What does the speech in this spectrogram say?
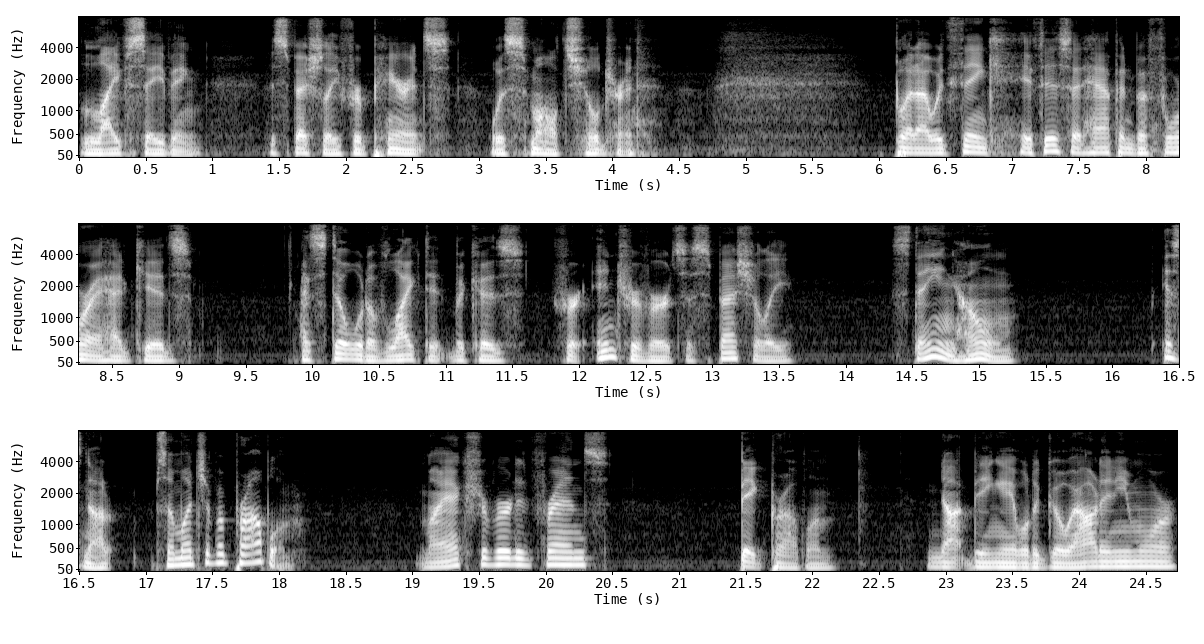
life saving, especially for parents with small children. But I would think if this had happened before I had kids, I still would have liked it because for introverts, especially, staying home is not so much of a problem. My extroverted friends, big problem. Not being able to go out anymore,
